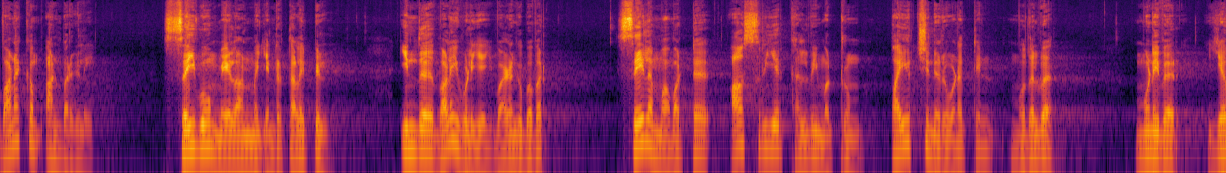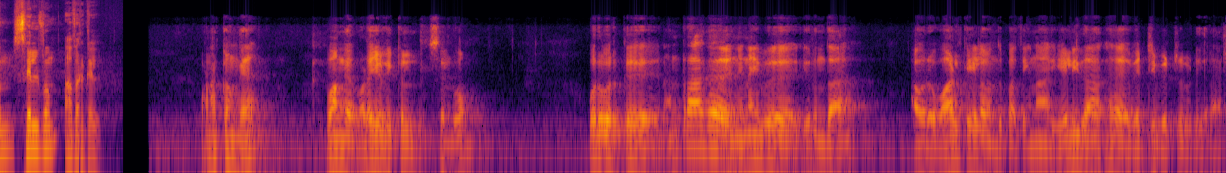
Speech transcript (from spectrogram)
வணக்கம் அன்பர்களே. செய்வோம் மேலாண்மை என்ற தலைப்பில் இந்த வலைவொலியை வழங்குபவர் சேலம் மாவட்ட ஆசிரியர் கல்வி மற்றும் பயிற்சி நிறுவனத்தின் முதல்வர் முனைவர் எம். செல்வம் அவர்கள். வணக்கங்க. வாங்க வலையொலிக்குள் செல்வோம். ஒருவருக்கு நன்றாக நினைவு இருந்தால் அவர் வாழ்க்கையில் வந்து பார்த்தீங்கன்னா எளிதாக வெற்றி பெற்று விடுகிறார்.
